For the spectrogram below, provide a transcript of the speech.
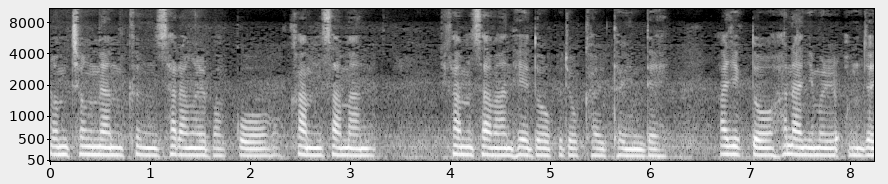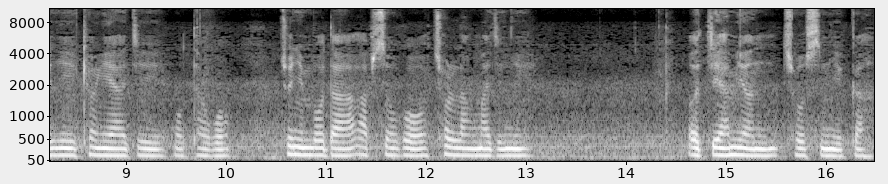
엄청난 큰 사랑을 받고 감사만 감사만 해도 부족할 터인데 아직도 하나님을 온전히 경외하지 못하고 주님보다 앞서고 촐랑맞으니 어찌하면 좋습니까?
